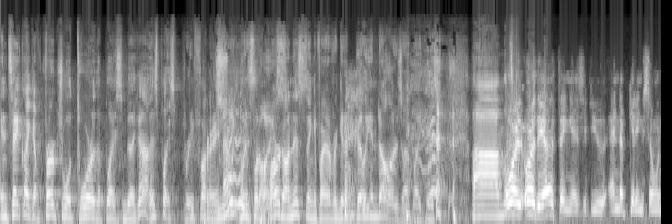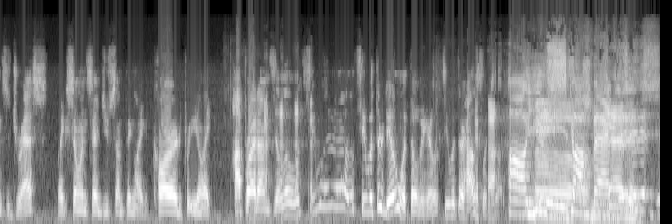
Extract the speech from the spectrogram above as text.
and take like a virtual tour of the place and be like, "Oh, this place is pretty fucking Pretty sweet. Let me nice put a heart on this thing if I ever get a billion dollars. I'd like this." Um, Or, or the other thing is, if you end up getting someone's address, like someone sends you something like a card, you know, like hop right on Zillow. Let's see what uh, let's see what they're dealing with over here. Let's see what their house looks like. Oh, you scumbag!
